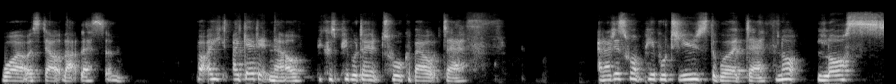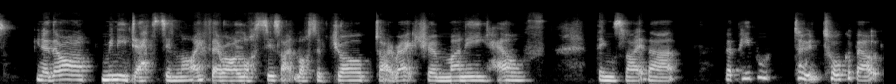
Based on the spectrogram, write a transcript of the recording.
why I was dealt that lesson. But I, I get it now because people don't talk about death. And I just want people to use the word death, not loss. You know, there are many deaths in life. There are losses like loss of job, direction, money, health, things like that. But people don't talk about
